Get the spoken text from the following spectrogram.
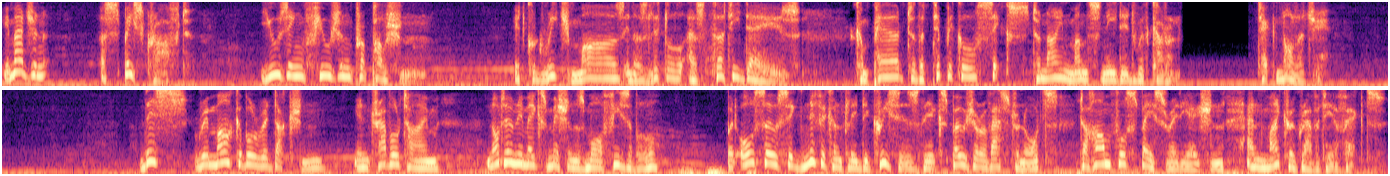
Imagine a spacecraft using fusion propulsion. It could reach Mars in as little as 30 days, compared to the typical six to nine months needed with current technology. This remarkable reduction in travel time not only makes missions more feasible, but also significantly decreases the exposure of astronauts to harmful space radiation and microgravity effects.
